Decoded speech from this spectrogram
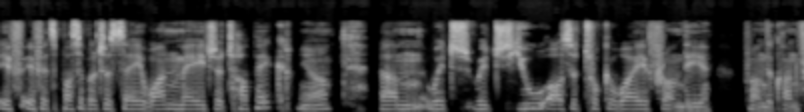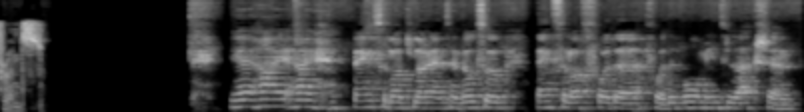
if if it's possible to say one major topic, you know, um, which which you also took away from the from the conference. Yeah, hi, hi. Thanks a lot, Lorenz, and also thanks a lot for the for the warm introduction.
